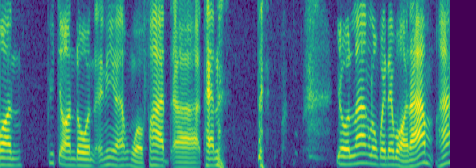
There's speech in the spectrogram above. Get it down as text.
อห์นพี่จอห์นโดนไอ้นี่นะครับหัวฟาดอ่อแทนโยนล่างลงไปในบ่อน้ำฮะ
